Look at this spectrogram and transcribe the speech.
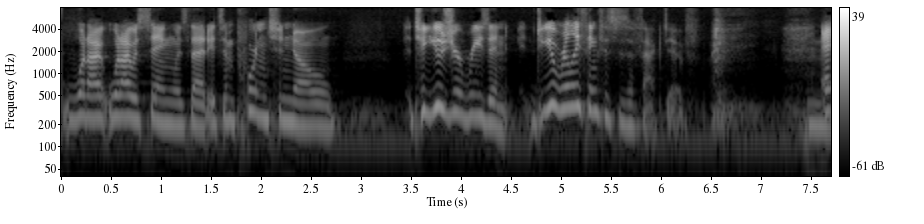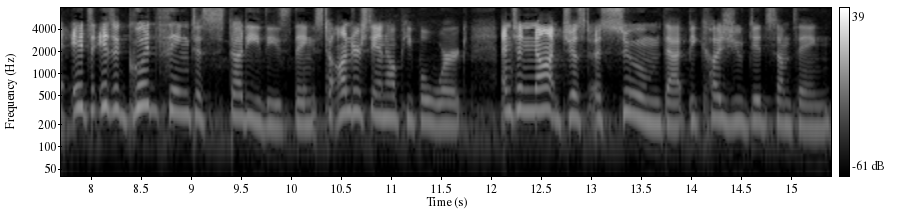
what I what I was saying was that it's important to know to use your reason. Do you really think this is effective? A- It's it's a good thing to study these things, to understand how people work, and to not just assume that because you did something,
